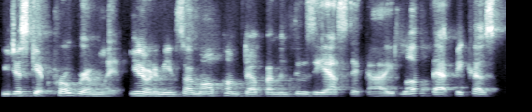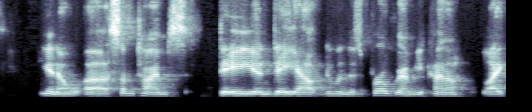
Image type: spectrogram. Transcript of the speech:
you just get program lit. You know what I mean? So I'm all pumped up. I'm enthusiastic. I love that because, you know, uh, sometimes day in, day out doing this program, you kind of like,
